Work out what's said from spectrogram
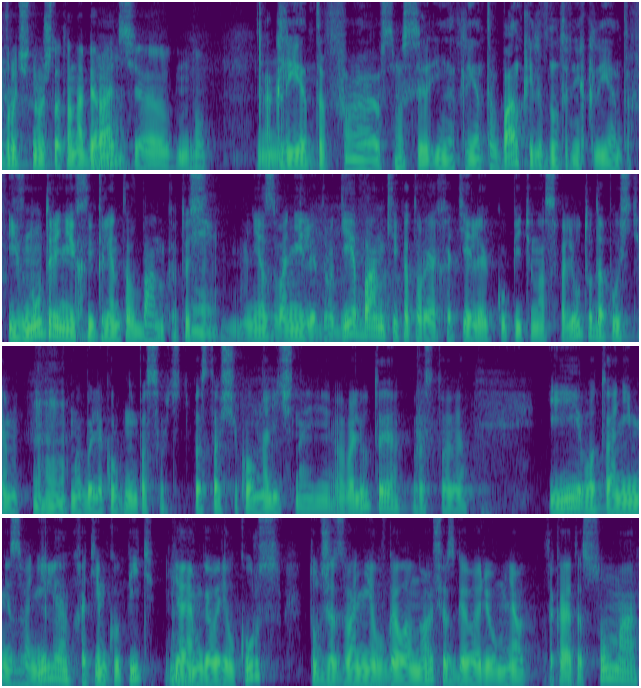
вручную что-то набирать, mm. э, ну, а клиентов, э, в смысле, именно клиентов банка или внутренних клиентов? И внутренних, и клиентов банка. То есть mm. мне звонили другие банки, которые хотели купить у нас валюту, допустим. Mm-hmm. Мы были крупным поставщиком наличной валюты в Ростове. И вот они мне звонили, хотим купить. Mm. Я им говорил курс. Тут же звонил в головной офис, говорю, у меня вот такая-то сумма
